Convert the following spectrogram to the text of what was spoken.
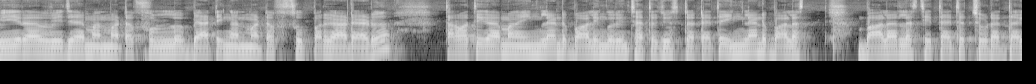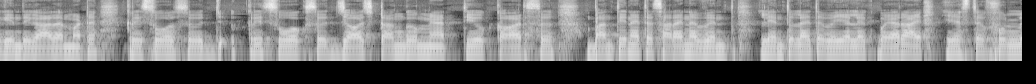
వీర విజయం అనమాట ఫుల్ బ్యాటింగ్ అనమాట సూపర్గా ఆడాడు. తర్వాత ఇక మన ఇంగ్లాండ్ బౌలింగ్ గురించి అయితే చూసినట్టయితే ఇంగ్లాండ్ బౌలర్స్ బౌలర్ల స్థితి అయితే చూడదగింది కాదనమాట. క్రిస్ ఓస్ Chris Woakes George Tongue Matthew Carse బంతిని అయితే సరైన వెంత్ లెంతులు అయితే వేయలేకపోయారు వేస్తే ఫుల్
